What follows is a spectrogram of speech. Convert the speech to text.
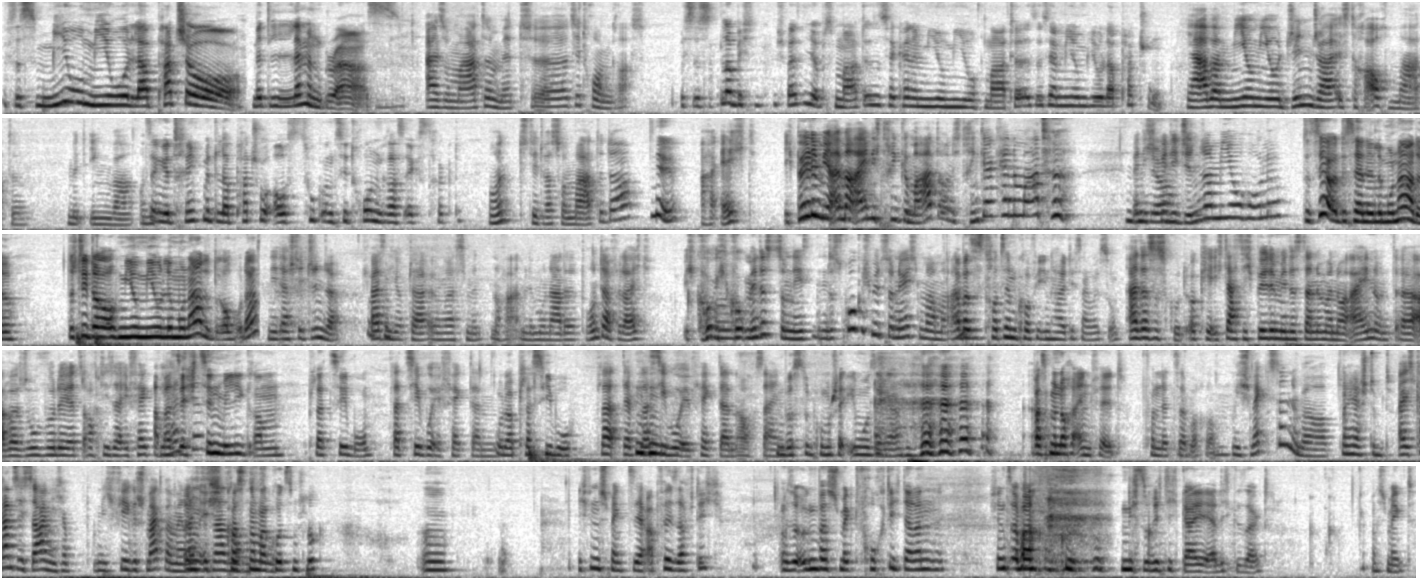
Es ist Mio Mio Lapacho mit Lemongrass. Also Mate mit äh, Zitronengras. Es ist, glaube ich, ich weiß nicht, ob es Mate ist. Es ist ja keine Mio Mio Mate. Es ist ja Mio Mio Lapacho. Ja, aber Mio Mio Ginger ist doch auch Mate mit Ingwer. Das Und, ist ein Getränk mit Lapacho-Auszug und Zitronengrasextrakt. und steht was von Mate da? Nee. Ach echt? Ich bilde mir einmal ein, ich trinke Mate und ich trinke ja keine Mate. Wenn ich Ja. mir die Ginger Mio hole? Das ist ja, das ist ja eine Limonade. Da steht doch auch Mio Mio Limonade drauf, oder? Nee, da steht Ginger. Ich weiß nicht, ob da irgendwas mit noch an Limonade drunter vielleicht. Ich gucke ich guck mir das zum nächsten, das gucke ich mir zum nächsten Mal mal an. Aber es ist trotzdem koffeinhaltig, sagen wir es so. ah, das ist gut. Okay, ich dachte, ich bilde mir das dann immer nur ein und äh, aber so würde jetzt auch dieser Effekt, Aber heißt der? 16 Milligramm Placebo Placebo-Effekt dann, oder Placebo. Pla der Placebo-Effekt dann auch Dann sein. wirst du ein komischer Emo-Sänger. Was mir noch einfällt von letzter Woche. Wie schmeckt's denn überhaupt? Ach ja, stimmt. Ah, Ich kann es nicht sagen, ich habe nicht viel Geschmack, weil mein Ähm, ich koste noch ist mal zu. kurz einen Schluck. Mm. Ich finde, es schmeckt sehr apfelsaftig. Also irgendwas schmeckt fruchtig daran. Ich finde es aber nicht so richtig geil, ehrlich gesagt. Es schmeckt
